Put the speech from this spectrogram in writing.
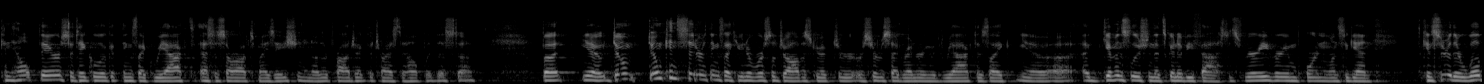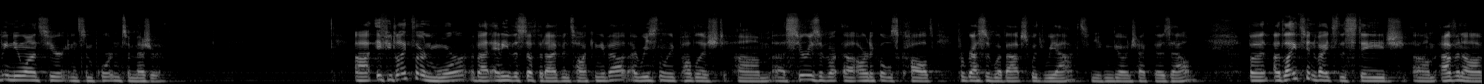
can help there, so take a look at things like React SSR optimization, another project that tries to help with this stuff. But you know, don't don't consider things like universal JavaScript or, or server-side rendering with React as like you know uh, a given solution that's going to be fast. It's very very important. Once again, consider there will be nuance here, and it's important to measure. Uh, if you'd like to learn more about any of the stuff that I've been talking about, I recently published um, a series of uh, articles called Progressive Web Apps with React, and you can go and check those out. But I'd like to invite to the stage um, uh,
